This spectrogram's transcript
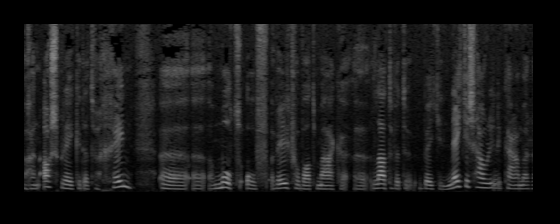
We gaan afspreken dat we geen uh, uh, mot of weet ik veel wat maken. Uh, laten we het een beetje netjes houden in de kamer.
